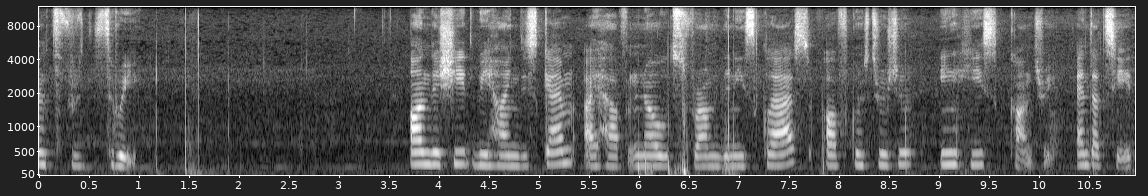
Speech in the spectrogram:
and th 3. On the sheet behind this cam, I have notes from Denis' class of construction in his country. And that's it.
